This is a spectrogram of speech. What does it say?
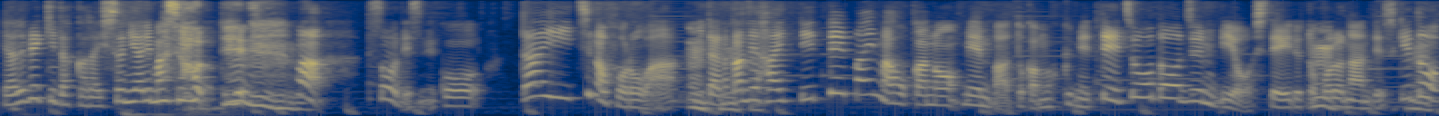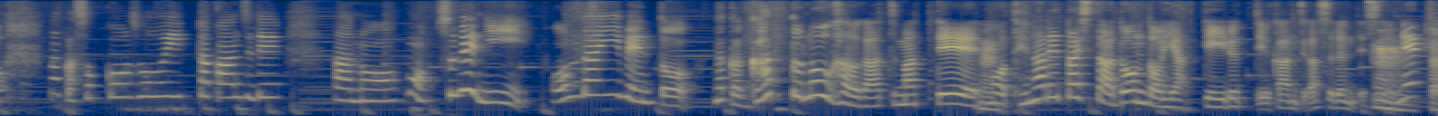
やるべきだから一緒にやりましょうって、まあそうですね。こう第一のフォロワーみたいな感じで入っていて、まあ、今他のメンバーとかも含めてちょうど準備をしているところなんですけど、うん。なんかそこそういった感じであのもうすでにオンラインイベントなんかガッとノウハウが集まって、うん。もう手慣れた人はどんどんやっているっていう感じがするんですよね。うん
